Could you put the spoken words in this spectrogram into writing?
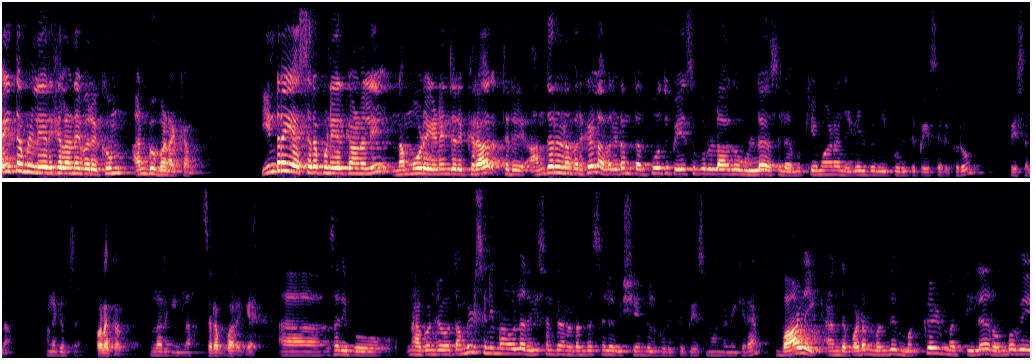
ஐ தமிழ் நேர்கள் அனைவருக்கும் அன்பு வணக்கம். இன்றைய சிறப்பு நேர்காணலில் நம்மோடு இணைந்திருக்கிறார் திரு அந்தரன் அவர்கள். அவரிடம் தற்போது பேசுபொருளாக உள்ள சில முக்கியமான நிகழ்வுகள் குறித்து பேச இருக்கிறோம். பேசலாம். வணக்கம் சார். வணக்கம். நல்லா இருக்கீங்களா சிறப்பாக இருக்கேன் சார் இப்போ நான் கொஞ்சம் தமிழ் சினிமாவில் ரீசெண்டாக நடந்த சில விஷயங்கள் குறித்து பேசணும்னு நினைக்கிறேன். வாழை அந்த படம் வந்து மக்கள் மத்தியில் ரொம்பவே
